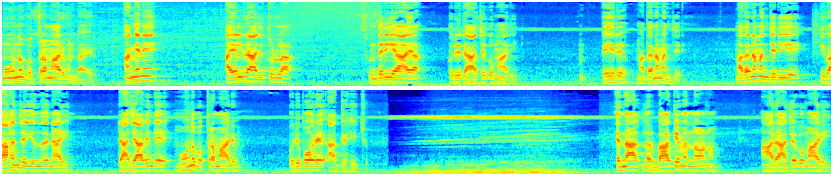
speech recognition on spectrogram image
മൂന്ന് പുത്രന്മാരും ഉണ്ടായിരുന്നു അങ്ങനെ അയൽ രാജ്യത്തുള്ള സുന്ദരിയായ ഒരു രാജകുമാരി പേര് മദനമഞ്ജരി മദനമഞ്ജരിയെ വിവാഹം ചെയ്യുന്നതിനായി രാജാവിന്റെ മൂന്ന് പുത്രന്മാരും ഒരുപോലെ ആഗ്രഹിച്ചു. എന്നാൽ നിർഭാഗ്യമെന്നോണം ആ രാജകുമാരി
